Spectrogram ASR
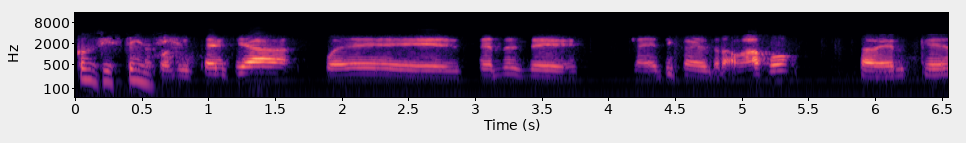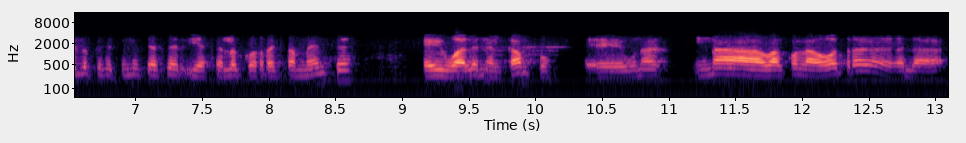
Consistencia. La consistencia puede ser desde la ética del trabajo, saber qué es lo que se tiene que hacer y hacerlo correctamente, e igual en el campo. Eh, una, una va con la otra, la,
